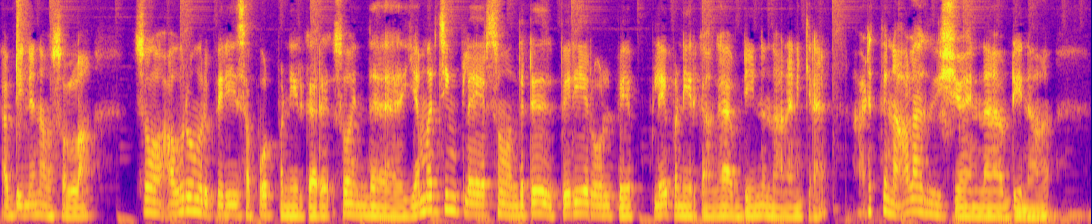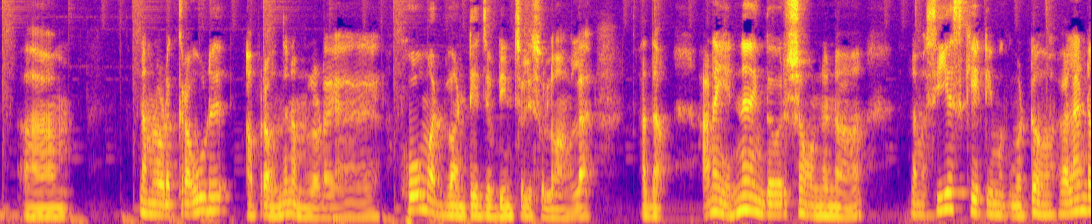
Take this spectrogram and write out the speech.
அப்படின்னு நம்ம சொல்லலாம். ஸோ அவரும் ஒரு பெரிய சப்போர்ட் பண்ணியிருக்காரு. ஸோ இந்த எமர்ஜிங் பிளேயர்ஸும் வந்துட்டு பெரிய ரோல் ப்ளே ப்ளே பண்ணியிருக்காங்க அப்படின்னு நான் நினைக்கிறேன். அடுத்து நாலாவது விஷயம் என்ன அப்படின்னா நம்மளோட க்ரௌடு அப்புறம் வந்து நம்மளோட ஹோம் அட்வான்டேஜ் அப்படின்னு சொல்லி சொல்லுவாங்கள்ல அதான். ஆனால் என்ன இந்த வருஷம் ஒன்றுன்னா நம்ம சிஎஸ்கே டீமுக்கு மட்டும் விளாண்ட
